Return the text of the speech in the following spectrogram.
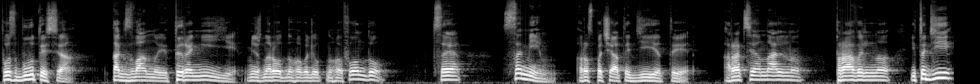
позбутися так званої тиранії Міжнародного валютного фонду це самим розпочати діяти раціонально, правильно, і тоді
